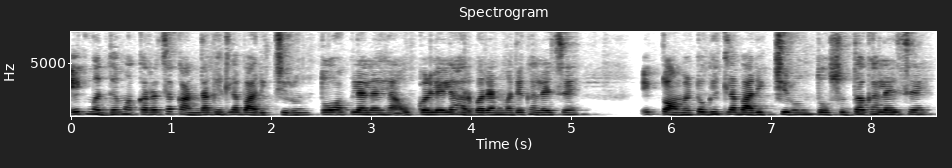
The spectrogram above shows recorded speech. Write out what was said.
एक मध्यम आकाराचा कांदा घेतला बारीक चिरून. तो आपल्याला ह्या उकळलेल्या हरभऱ्यांमध्ये घालायचा आहे. एक टॉमॅटो घेतला बारीक चिरून. तो सुद्धा घालायचा आहे.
